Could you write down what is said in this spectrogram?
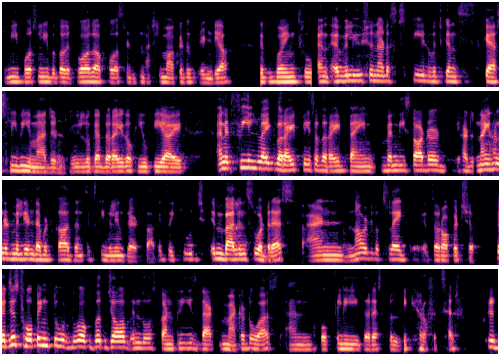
to me personally, because it was our first international market, is India. It's going through an evolution at a speed which can scarcely be imagined. You look at the rise of UPI, and it feels like the right place at the right time. When we started, we had 900 million debit cards and 60 million credit cards. It's a huge imbalance to address. And now it looks like it's a rocket ship. We're just hoping to do a good job in those countries that matter to us, and hopefully the rest will take care of itself it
